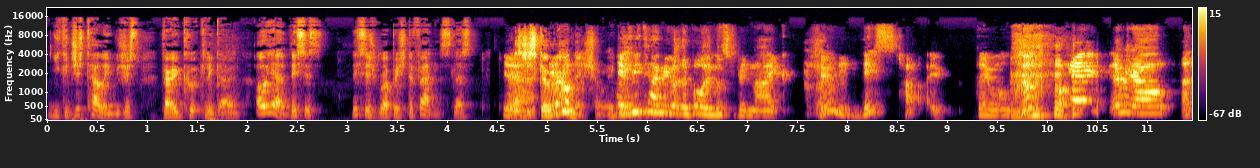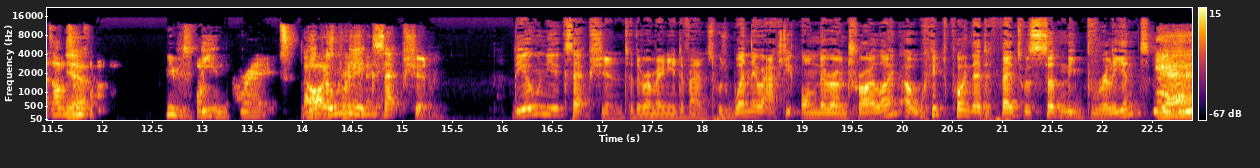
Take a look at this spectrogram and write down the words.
you could just tell he was just very quickly going, oh yeah, this is this is rubbish defense. Let's Yeah. let's just go round it, shall we? Every time he got the ball, he must have been like, surely this time they will. okay, there we go. Let's have some Yeah. Fun. He was fucking great. Oh, the Oh, only brilliant, isn't he? exception the only exception to the Romanian defence was when they were actually on their own try line, at which point their defence was suddenly brilliant. Yeah, they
